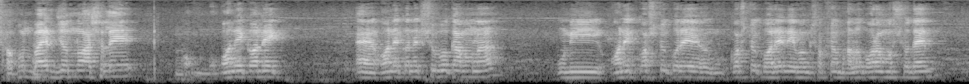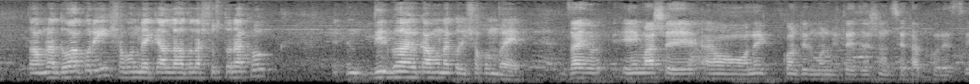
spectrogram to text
স্বপন ভাইয়ের জন্য আসলে অনেক অনেক অনেক অনেক শুভকামনা। উনি অনেক কষ্ট করে কষ্ট করেন এবং সবসময় ভালো পরামর্শ দেন। তো আমরা দোয়া করি, স্বপন ভাইকে আল্লাহ তালা সুস্থ রাখুক। দীর্ঘায়ু কামনা করি স্বপন ভাইয়ের। যাই হোক, এই মাসে অনেক কন্টেন্ট মনিটাইজেশন সেট করেছি।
